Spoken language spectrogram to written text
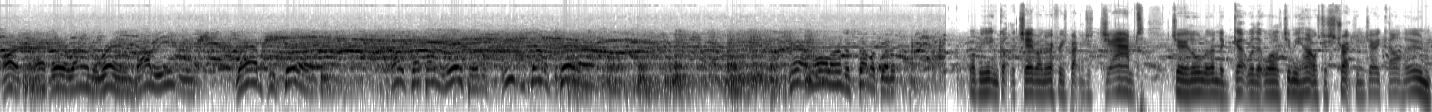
Hart halfway around the ring. Bobby Eaton grabs the chair. Hart's up on the apron. Eaton's got a chair. Jab Lawler in the stomach with it. Bobby Eaton got the chair behind the referee's back and just jabbed Jerry Lawler in the gut with it while Jimmy Hart was distracting Jerry Calhoun.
